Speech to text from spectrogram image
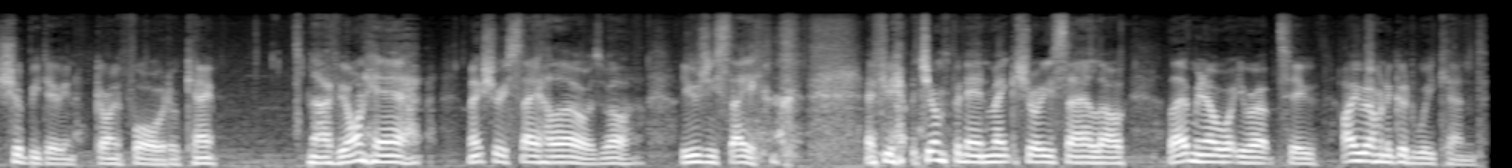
should be doing going forward okay now, if you're on here, make sure you say hello as well. I usually say, if you're jumping in, make sure you say hello. Let me know what you're up to. Are you having a good weekend?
